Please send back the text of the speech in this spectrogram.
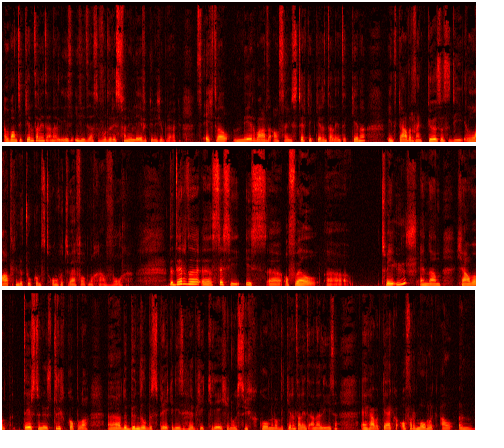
Want die kerntalentenanalyse is iets dat ze voor de rest van hun leven kunnen gebruiken. Het is echt wel meerwaarde als zij hun sterke kerntalenten kennen in het kader van keuzes die later in de toekomst ongetwijfeld nog gaan volgen. De derde uh, sessie is ofwel twee uur en dan gaan we eerste uur terugkoppelen, de bundel bespreken die ze hebben gekregen, nog eens teruggekomen op de kerntalentenanalyse en gaan we kijken of er mogelijk al een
